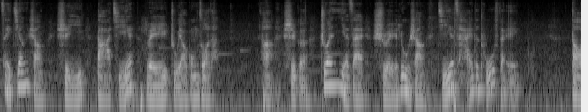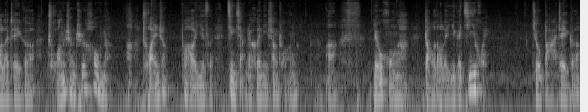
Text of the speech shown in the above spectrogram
在江上是以打劫为主要工作的，哈，是个专业在水路上劫财的土匪。到了这个床上之后呢，啊，船上不好意思，净想着和你上床了，啊，刘洪啊找到了一个机会，就把这个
